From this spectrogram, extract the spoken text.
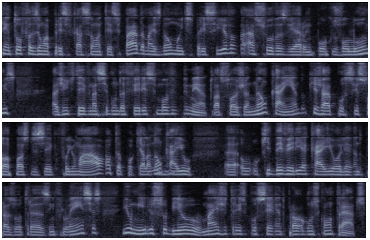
tentou fazer uma precificação antecipada, mas não muito expressiva. As chuvas vieram em poucos volumes. A gente teve na segunda-feira esse movimento. A soja não caindo, que já por si só posso dizer que foi uma alta, porque ela não uhum. caiu uh, o que deveria cair olhando para as outras influências, e o milho subiu mais de 3% para alguns contratos.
